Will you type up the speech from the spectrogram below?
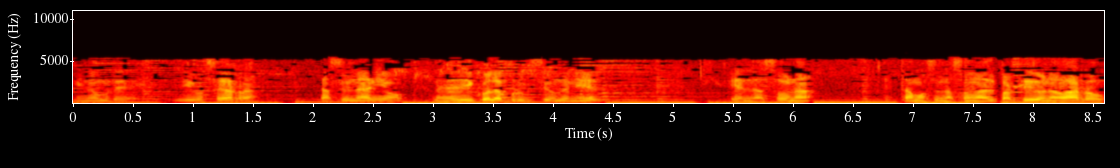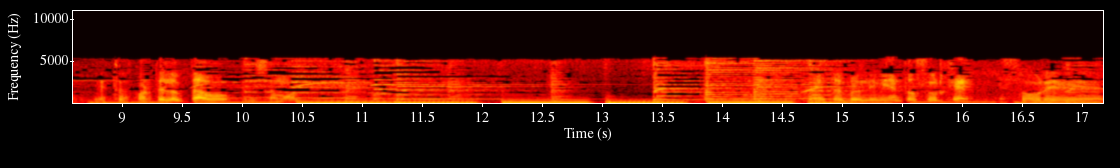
Mi nombre es Diego Serra. Hace un año me dedico a la producción de miel en la zona, estamos en la zona del Partido Navarro, esto es cuartel octavo, Villamón. Este emprendimiento surge sobre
